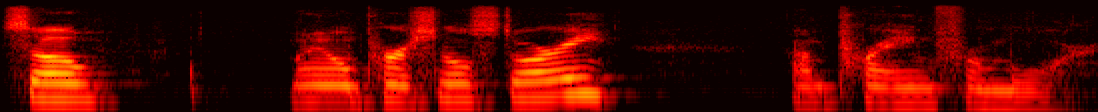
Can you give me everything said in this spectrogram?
So, my own personal story, I'm praying for more.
